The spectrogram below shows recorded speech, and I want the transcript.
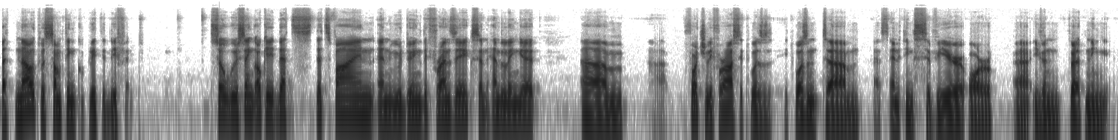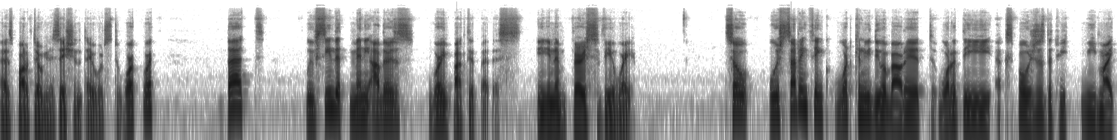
but now it was something completely different so we were saying, okay, that's that's fine, and we were doing the forensics and handling it. Um, fortunately for us, it was it wasn't um, anything severe or uh, even threatening as part of the organization they was to work with. But we've seen that many others were impacted by this in, in a very severe way. So we're starting to think, what can we do about it? What are the exposures that we, we might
